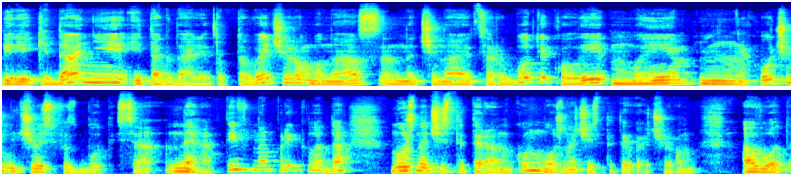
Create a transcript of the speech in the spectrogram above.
перекидання і так далі. Тобто вечором у нас починаються роботи, коли ми хочемо чогось позбутися. Негатив, наприклад, да? можна чистити ранком, можна чистити вечором. А от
